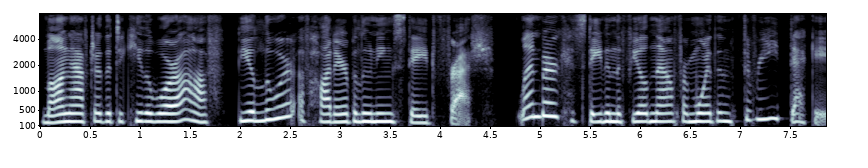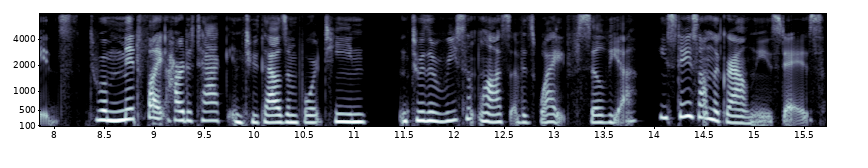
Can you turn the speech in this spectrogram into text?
Long after the tequila wore off, the allure of hot air ballooning stayed fresh. Lenberg has stayed in the field now for more than three decades, through a mid flight heart attack in 2014 and through the recent loss of his wife, Sylvia. He stays on the ground these days,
